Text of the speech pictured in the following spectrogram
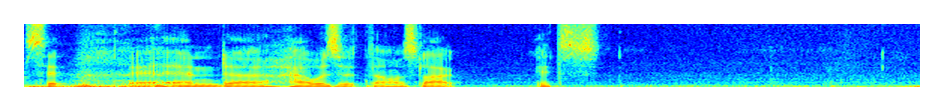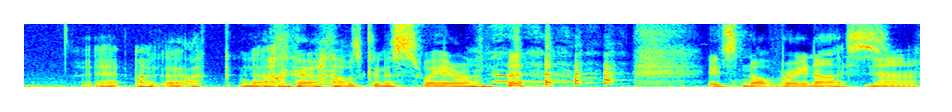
Said, and uh, how is it? And I was like, "It's." I, I, I, I was going to swear on. it's not very nice. No.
